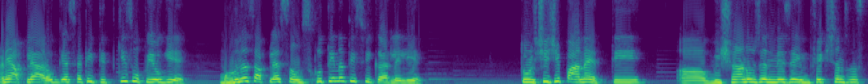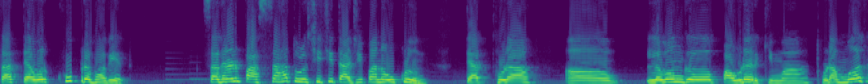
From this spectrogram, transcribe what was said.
आणि आपल्या आरोग्यासाठी तितकीच उपयोगी आहे म्हणूनच आपल्या संस्कृतीनं ती स्वीकारलेली आहे. तुळशीची पानं आहेत ती विषाणूजन्य जे इन्फेक्शन्स असतात त्यावर खूप प्रभावी आहेत. साधारण पाच सहा तुळशीची ताजी पानं उकळून त्यात थोडा लवंग पावडर किंवा थोडा मध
